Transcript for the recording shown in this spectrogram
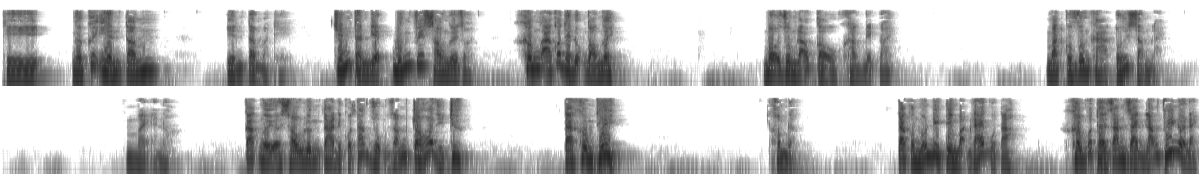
Thì Người cứ yên tâm. Yên tâm mà thì Chính thần điện đứng phía sau người rồi. Không ai có thể đụng vào người Mộ dung lão cầu khẳng định nói. Mặt của Vương Khả tối sầm lại. Mẹ nó, Các người ở sau lưng ta thì có tác dụng dám chó gì chứ? Ta không thi. Không được. Ta còn muốn đi tìm bạn gái của ta. Không có thời gian dành lãng phí nơi này.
